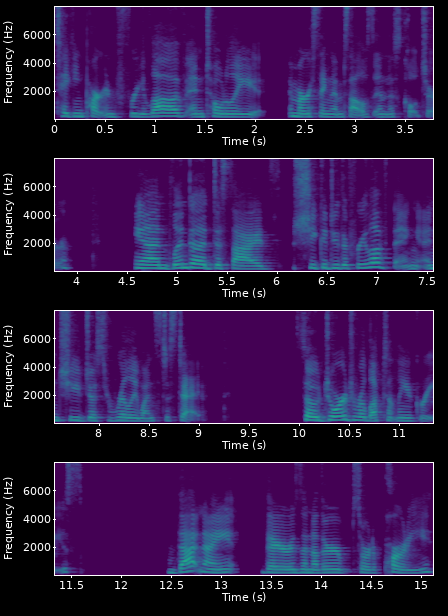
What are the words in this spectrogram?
taking part in free love and totally immersing themselves in this culture? And Linda decides she could do the free love thing and she just really wants to stay. So George reluctantly agrees. That night, there's another sort of party,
